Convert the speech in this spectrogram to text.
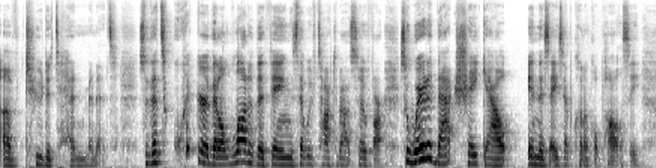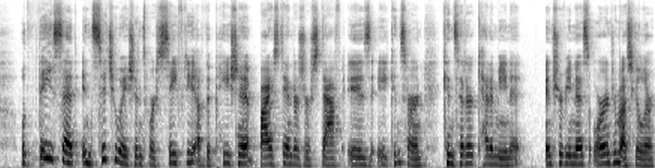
of two to 10 minutes. So that's quicker than a lot of the things that we've talked about so far. So, where did that shake out in this ACEP clinical policy? Well, they said in situations where safety of the patient, bystanders, or staff is a concern, consider ketamine intravenous or intramuscular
